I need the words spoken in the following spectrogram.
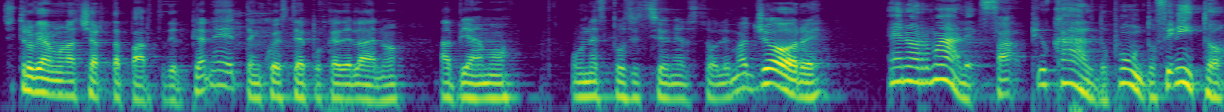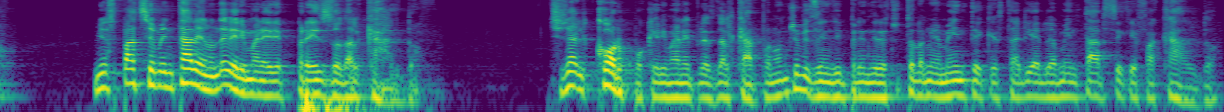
ci troviamo in una certa parte del pianeta, in questa epoca dell'anno abbiamo un'esposizione al sole maggiore, è normale, fa più caldo, punto, finito. Il mio spazio mentale non deve rimanere preso dal caldo. C'è già il corpo che rimane preso dal corpo, non c'è bisogno di prendere tutta la mia mente che sta lì a lamentarsi che fa caldo.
